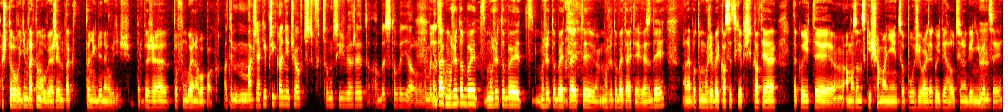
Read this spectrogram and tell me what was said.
až to uvidím, tak tomu uvěřím, tak to nikdy neuvidíš, protože to funguje naopak. A ty máš nějaký příklad něčeho, v co musíš věřit, abys to viděl? Nebo No něco? tak může to být, může to být, může to být tady ty, může to být tady ty hvězdy, anebo to může být klasický příklad je takový ty amazonský šamani, co používají takový ty halucinogenní hmm. věci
